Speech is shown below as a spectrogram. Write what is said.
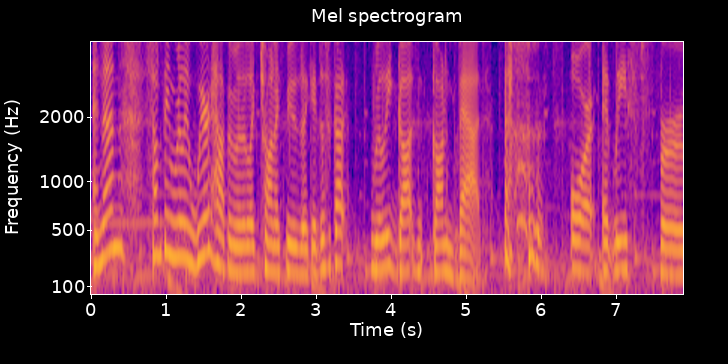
and then something really weird happened with electronic music. It just got really got gotten bad, or at least for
